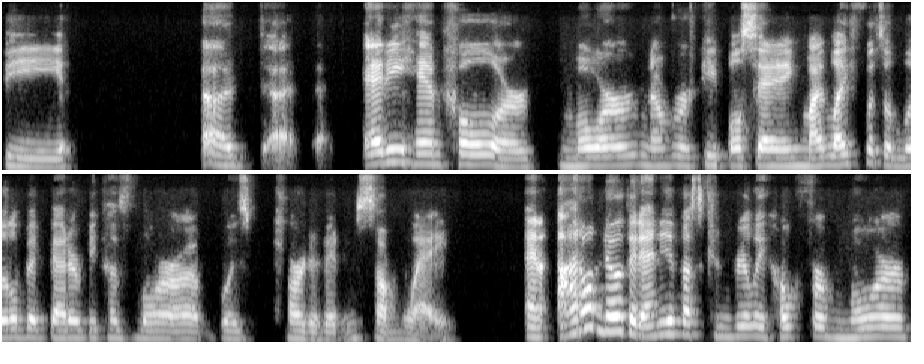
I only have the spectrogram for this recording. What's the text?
be uh, uh, any handful or more number of people saying my life was a little bit better because laura was part of it in some way. And i don't know that any of us can really hope for more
